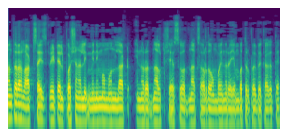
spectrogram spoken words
ನಂತರ ಲಾಟ್ ಸೈಜ್ ರಿಟೇಲ್ ಪೋರ್ಷನ್ ಅಲ್ಲಿ ಮಿನಿಮಮ್ ಒಂದು ಲಾಟ್ ಇನ್ನೂರ ಹದಿನಾಲ್ಕು ಶೇರ್ಸ್ ಹದಿನಾಲ್ಕು ಸಾವಿರದ ಒಂಬೈನೂರ ಎಂಬತ್ತು ರೂಪಾಯಿ ಬೇಕಾಗುತ್ತೆ.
